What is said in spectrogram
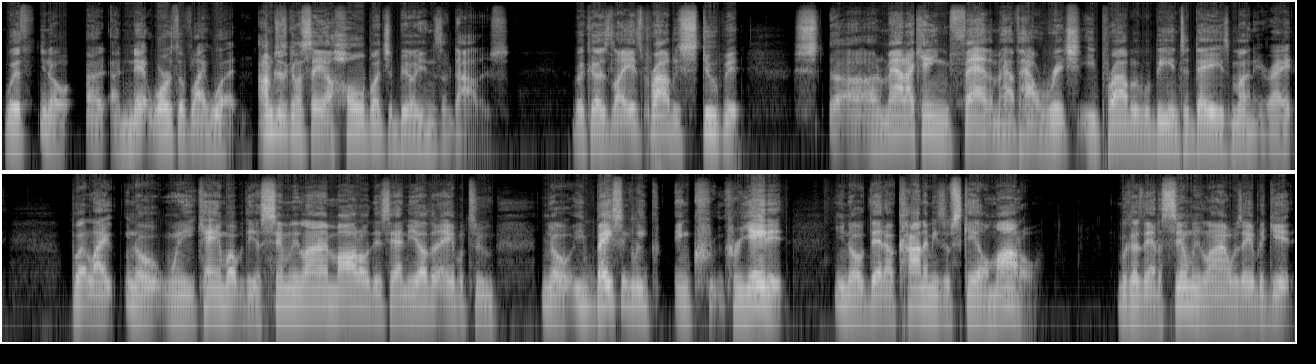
with, you know, a, a net worth of like what? I'm just going to say a whole bunch of billions of dollars. Because, like, it's probably stupid uh, an amount I can't even fathom how how rich he probably would be in today's money, right? But like you know, when he came up with the assembly line model, this and the other, able to, you know, he basically inc- created, you know, that economies of scale model, because that assembly line was able to get,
